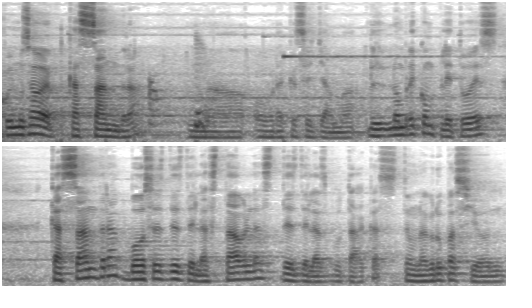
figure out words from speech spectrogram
fuimos a ver Cassandra, una obra que se llama, el nombre completo es Cassandra, Voces desde las tablas, desde las butacas, de una agrupación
